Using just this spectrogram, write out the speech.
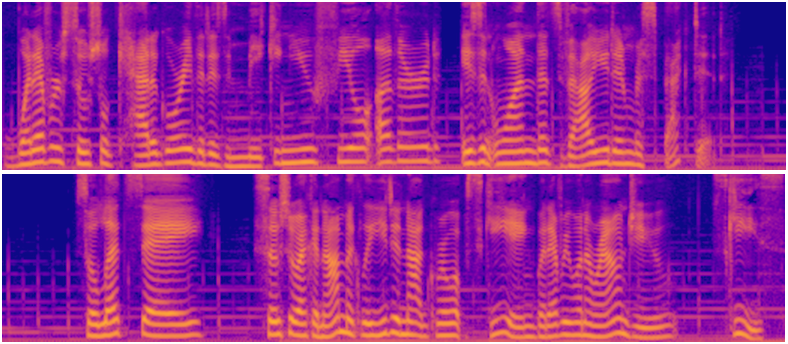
whatever social category that is making you feel othered isn't one that's valued and respected. So let's say socioeconomically you did not grow up skiing, but everyone around you skis.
